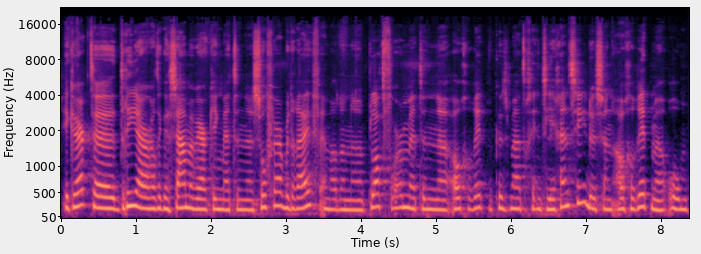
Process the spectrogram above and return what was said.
ik werkte drie jaar, had ik een samenwerking met een softwarebedrijf en we hadden een platform met een algoritme kunstmatige intelligentie. Dus een algoritme om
